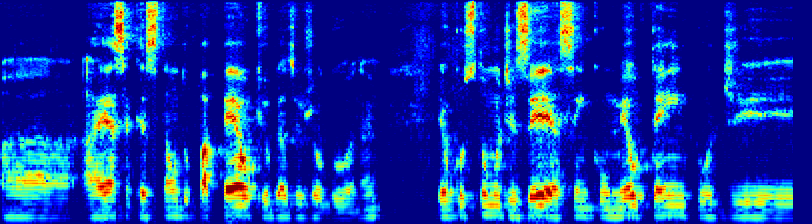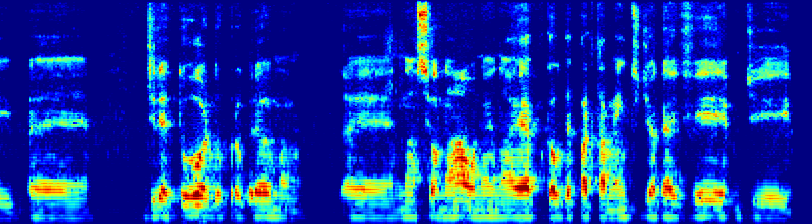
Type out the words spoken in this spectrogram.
a, a, essa questão do papel que o Brasil jogou. Né? Eu costumo dizer, assim, com o meu tempo de é, diretor do programa é, nacional, né, na época o departamento de HIV, de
